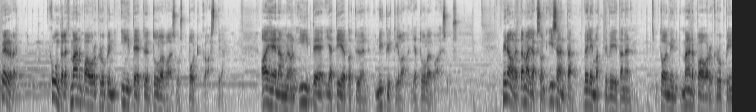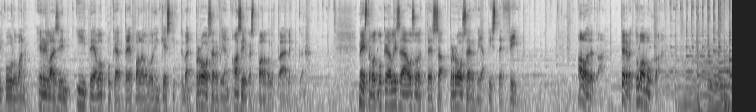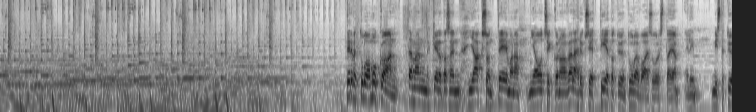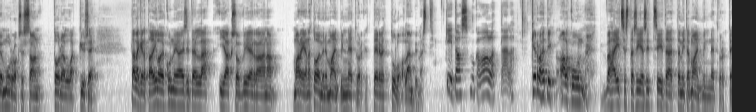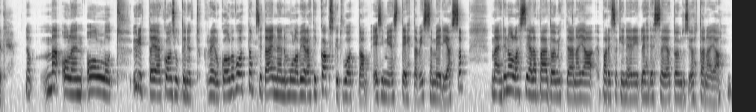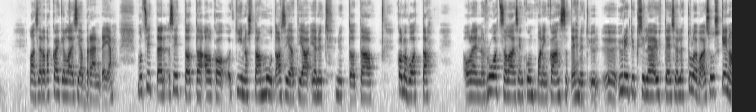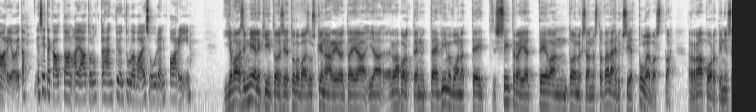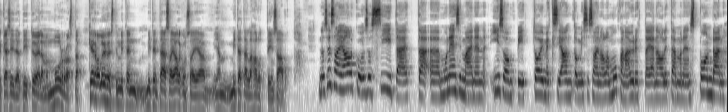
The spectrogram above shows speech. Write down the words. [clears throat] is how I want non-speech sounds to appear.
Terve! Kuuntelet Manpower Groupin IT-työn tulevaisuus-podcastia. Aiheenamme on IT- ja tietotyön nykytila ja tulevaisuus. Minä olen tämän jakson isäntä, Veli-Matti Viitanen. Toimin Manpower Groupiin kuuluvan erilaisiin IT-loppukäyttäjäpalveluihin keskittyvän ProServian asiakaspalvelupäällikkönä. Meistä voit lukea lisää osoitteessa proservia.fi. Aloitetaan. Tervetuloa mukaan! Tervetuloa mukaan tämän kertaisen jakson teemana ja otsikkona on välähdyksiä tietotyön tulevaisuudesta, ja, eli mistä työn murroksessa on todella kyse. Tällä kertaa ilo ja kunnia esitellä jakson vieraana Mariana Toiminen Mindbill Network. Tervetuloa lämpimästi. Kiitos, mukava olla täällä. Kerro heti alkuun vähän itsestäsi ja sit siitä, että mitä Mindbill Network tekee. No, mä olen ollut yrittäjä konsultti nyt reilu kolme vuotta. Sitä ennen mulla vierähti 20 vuotta esimiestehtävissä mediassa. Mä ehdin olla siellä päätoimittajana ja parissakin eri lehdessä ja toimitusjohtajana ja lanseerata kaikenlaisia brändejä. Mutta sitten sit tota, alkoi kiinnostaa muut asiat ja, ja nyt, nyt tota, kolme vuotta olen ruotsalaisen kumppanin kanssa tehnyt yrityksille ja yhteisöille tulevaisuusskenaarioita ja sitä kautta on ajautunut tähän työn tulevaisuuden pariin. Ja varsin mielenkiintoisia tulevaisuusskenaarioita ja, ja raportteja. Nimittäin viime vuonna teit Sitra ja Telan toimeksiannosta välähdyksiä tulevasta raportin, jossa käsiteltiin työelämän murrosta. Kerro lyhyesti, miten, miten tämä sai alkunsa ja, ja mitä tällä haluttiin saavuttaa. No se sai alkuunsa siitä, että mun ensimmäinen isompi toimeksianto, missä sain olla mukana yrittäjänä, oli tämmöinen Spondan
